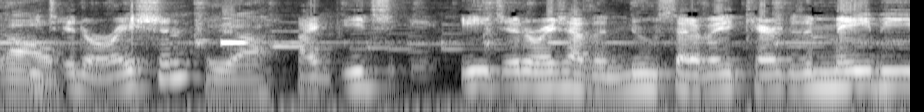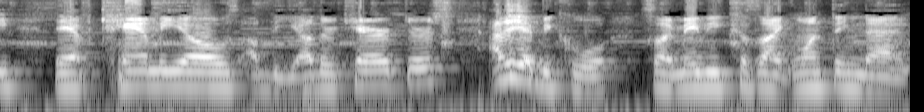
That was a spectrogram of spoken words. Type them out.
Oh. each iteration? Yeah. Like each each iteration has a new set of eight characters, and maybe they have cameos of the other characters. I think that'd be cool. So like maybe because like one thing that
